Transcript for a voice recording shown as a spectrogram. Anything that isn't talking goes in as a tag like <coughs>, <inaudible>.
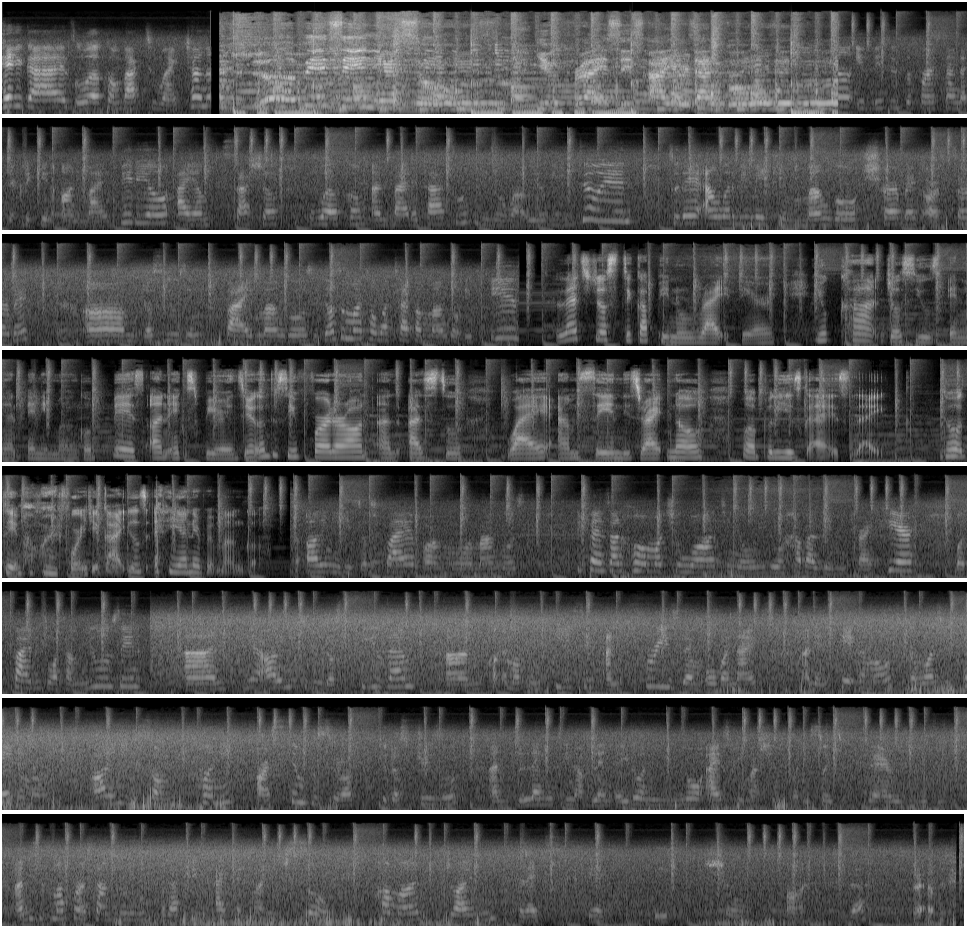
Hey guys, welcome back to my channel. Love is in your soul. Your price is higher than gold. If this is the first time that you're clicking on my video, I am Sasha. Welcome and by the title, you know what we'll be doing. Today I'm going to be making mango sherbet or sorbet. Um, just using five mangoes. It doesn't matter what type of mango it is. Let's just stick a pin right there. You can't just use any and any mango based on experience. You're going to see further on as, as to why I'm saying this right now. But please guys, like don't take my <laughs> word for it. You can't use any and every mango. All you need is just five or more mangoes. Depends on how much you want, you know, you don't have a limit right here but five is what I'm using. And yeah all you need to do is just peel them and cut them up in pieces and freeze them overnight and then take them out. And once you take them out all you need is some honey or simple syrup to just drizzle and blend it in a blender. You don't need no ice cream machine for this so it's very easy. And this is my first time doing it but I think I can manage. So come on join me. Let's get this show on the road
